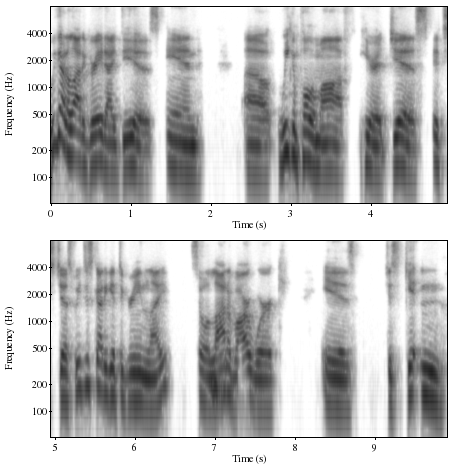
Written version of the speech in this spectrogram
we got a lot of great ideas and uh, we can pull them off here at JIS. It's just, we just got to get to green light. So a lot of our work is just getting,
